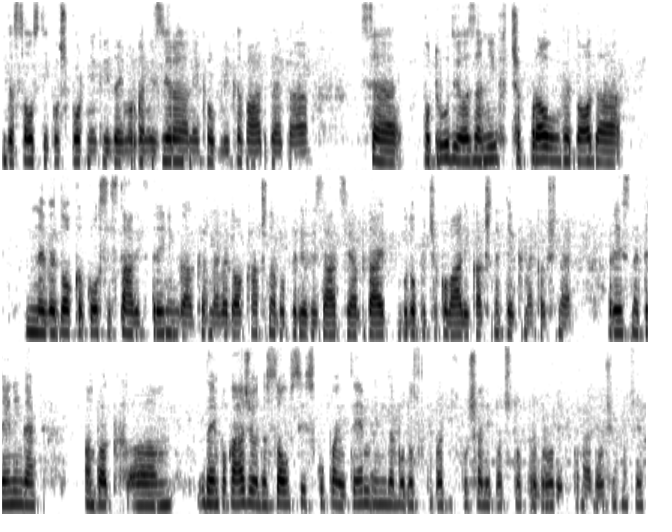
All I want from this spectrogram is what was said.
da so v stiku s športniki, da jim organizirajo neke oblike vadbe, da se potrudijo za njih, čeprav vedo, da ne vedo, kako se staviti treninga, ker ne vedo, kakšna bo periodizacija, kdaj bodo pričakovali kakšne tekme, kakšne resne treninge. Ampak um, da jim pokažejo, da so vsi skupaj v tem in da bodo skupaj poskušali pač to prebroditi po najboljših močeh.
